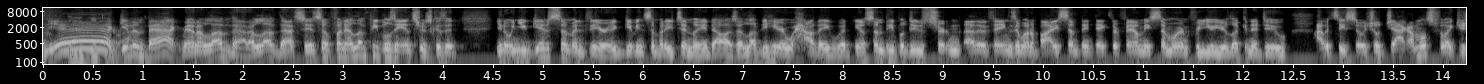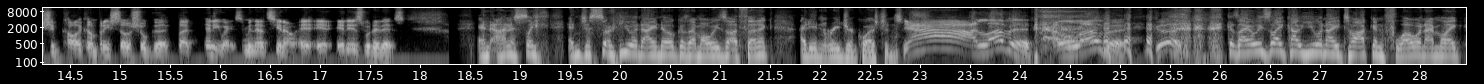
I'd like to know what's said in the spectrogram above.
Yeah, give them back, man. I love that. I love that. See, it's so funny. I love people's answers because it, you know, when you give someone in theory, giving somebody $10 million, I love to hear how they would, you know, some people do certain other things. They want to buy something, take their family somewhere. And for you, you're looking to do, I would say social jack. I almost feel like you should call a company social good. But anyways, I mean, that's, you know, it, it is what it is. And honestly, and just so you and I know, because I'm always authentic, I didn't read your questions. Yeah, I love it. I love it. Good. Because I always like how you and I talk and flow, and I'm like,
